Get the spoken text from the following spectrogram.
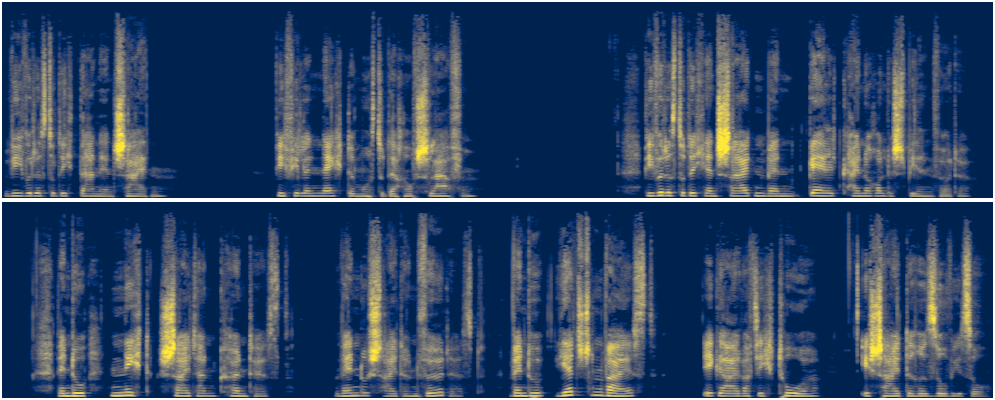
wie würdest du dich dann entscheiden? Wie viele Nächte musst du darauf schlafen? Wie würdest du dich entscheiden, wenn Geld keine Rolle spielen würde? Wenn du nicht scheitern könntest? Wenn du scheitern würdest? Wenn du jetzt schon weißt, egal was ich tue, ich scheitere sowieso.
